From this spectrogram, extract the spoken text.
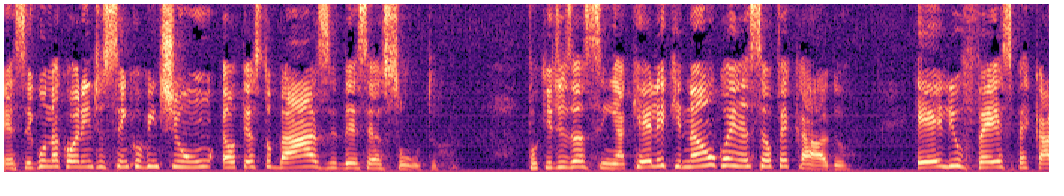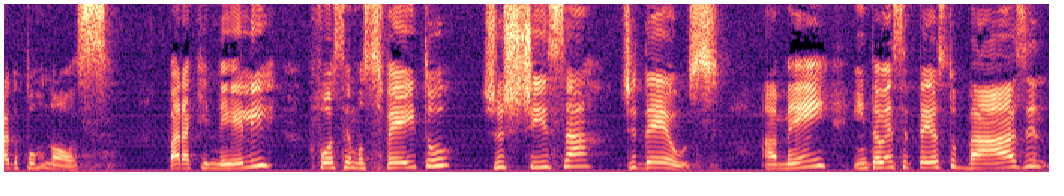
É 2 Coríntios 5, 21 é o texto base desse assunto. Porque diz assim: aquele que não conheceu o pecado, ele o fez pecado por nós, para que nele fôssemos feito justiça de Deus. Amém? Então esse texto base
